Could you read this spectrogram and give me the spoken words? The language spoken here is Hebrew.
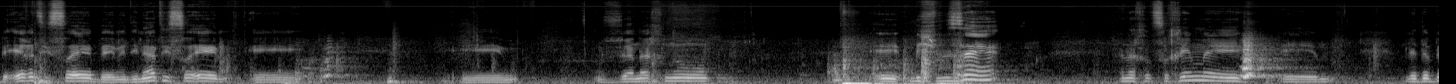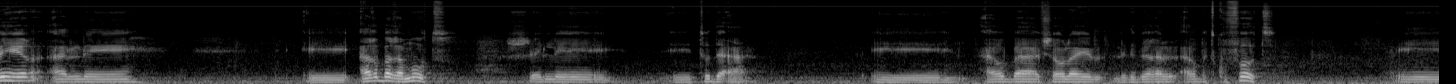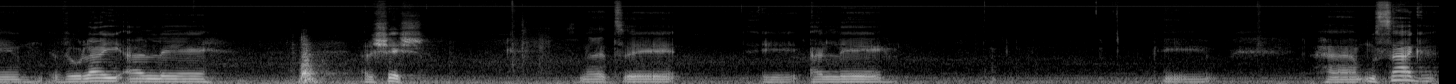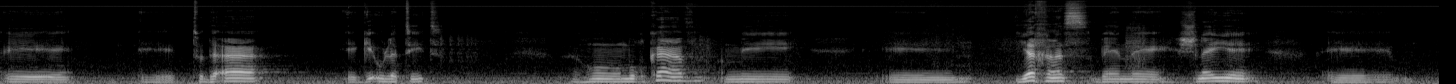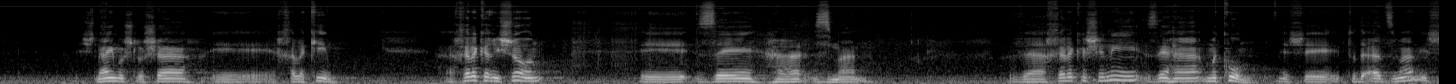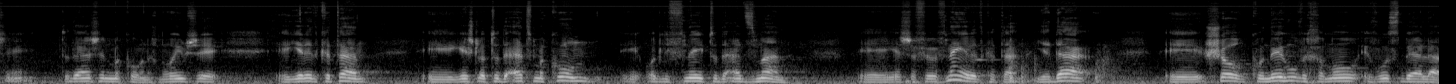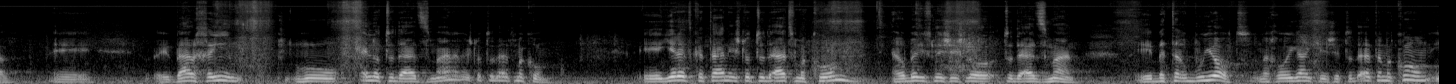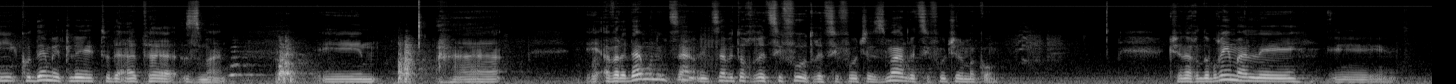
בארץ ישראל, במדינת ישראל, ואנחנו, בשביל זה אנחנו צריכים לדבר על ארבע רמות של תודעה. ארבע, אפשר אולי לדבר על ארבע תקופות, ואולי על, על שש. זאת אומרת, על המושג תודעה גאולתית הוא מורכב מיחס בין שני, שניים או שלושה חלקים. החלק הראשון זה הזמן, והחלק השני זה המקום. יש תודעת זמן, יש תודעה של מקום. אנחנו רואים שילד קטן, יש לו תודעת מקום עוד לפני תודעת זמן. יש אפילו לפני ילד קטן, ידע שור קונהו וחמור אבוס בעליו. בעל חיים, הוא, אין לו תודעת זמן, אבל יש לו תודעת מקום. ילד קטן יש לו תודעת מקום, הרבה לפני שיש לו תודעת זמן. בתרבויות, אנחנו רואים גם כן שתודעת המקום היא קודמת לתודעת הזמן. אבל אדם הוא נמצא, הוא נמצא בתוך רציפות, רציפות של זמן, רציפות של מקום. כשאנחנו מדברים על,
